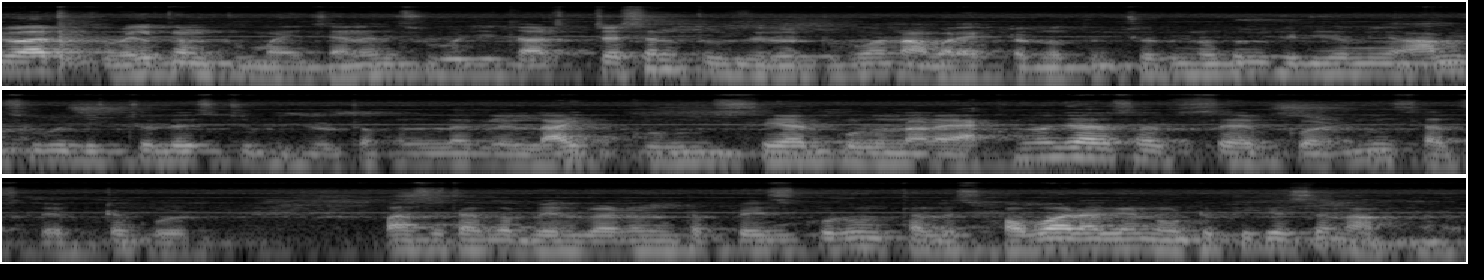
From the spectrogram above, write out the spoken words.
Viewer welcome to my channel Subhajit art station two zero two one আবার একটা নতুন ছবি, নতুন ভিডিও নিয়ে আমি শুভজিৎ চলে এসেছি। ভিডিওটা ভালো লাগলে লাইক করুন শেয়ার করুন, আর এখনও যারা সাবস্ক্রাইব করেননি সাবস্ক্রাইবটা করুন। পাশে থাকা বেল বাটনটা প্রেস করুন, তাহলে সবার আগে নোটিফিকেশান আপনারা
